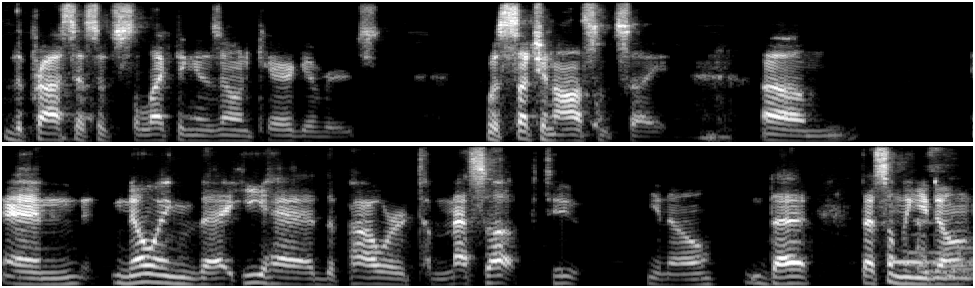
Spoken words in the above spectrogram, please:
the process of selecting his own caregivers was such an awesome sight. Um, and knowing that he had the power to mess up too, you know, that that's something you don't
